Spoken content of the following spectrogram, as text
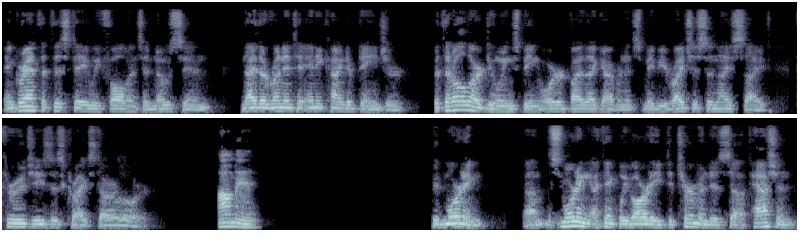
and grant that this day we fall into no sin, neither run into any kind of danger, but that all our doings, being ordered by thy governance, may be righteous in thy sight, through Jesus Christ our Lord. Amen. Good morning. Um, this morning, I think we've already determined is uh, Passion,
